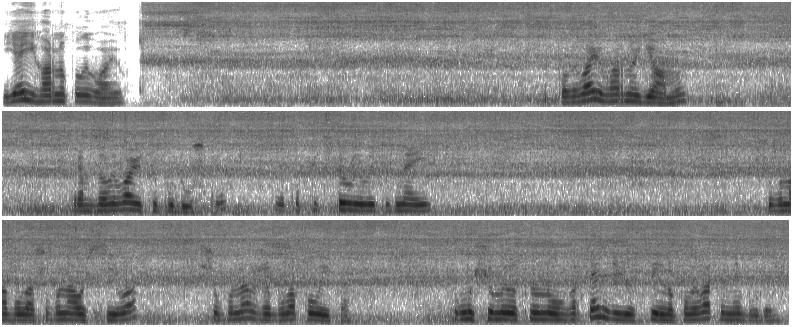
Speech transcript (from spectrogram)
я її гарно поливаю. Поливаю гарно яму. Прям заливаю цю подушку, яку підстелили під неї. Щоб вона була, щоб вона осіла, щоб вона вже була полита. Тому що ми основну гортензію сильно поливати не будемо.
